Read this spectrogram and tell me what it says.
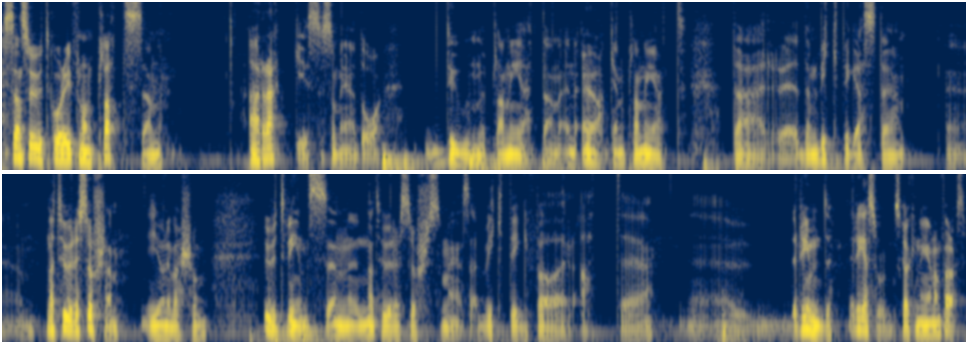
Sen så utgår det ifrån platsen Arrakis som är då Dune-planeten, en ökenplanet där den viktigaste eh, naturresursen i universum utvinns. En naturresurs som är så här viktig för att eh, eh, rymdresor ska kunna genomföras.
